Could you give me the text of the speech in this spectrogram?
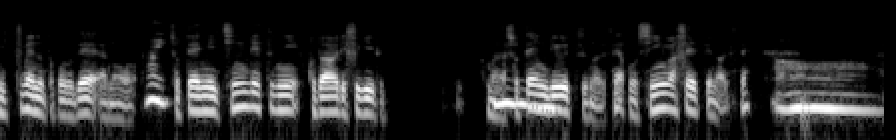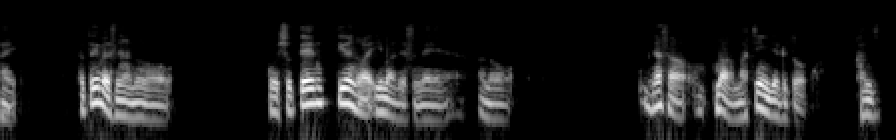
三つ目のところで、あの、はい。書店に陳列にこだわりすぎる。まあ、うん書店流通のですね、この親和性っていうのはですね。はい。例えばですね、あの、この書店っていうのは今ですね、あの、皆さん、まあ、街に出ると感じ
